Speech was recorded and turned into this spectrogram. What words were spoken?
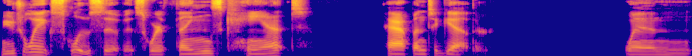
Mutually exclusive, it's where things can't happen together. When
